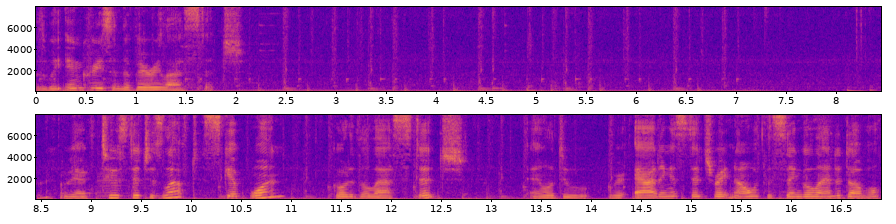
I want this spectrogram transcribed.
as we increase in the very last stitch. We have two stitches left, skip one, go to the last stitch, and we'll do, we're adding a stitch right now with a single and a double.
